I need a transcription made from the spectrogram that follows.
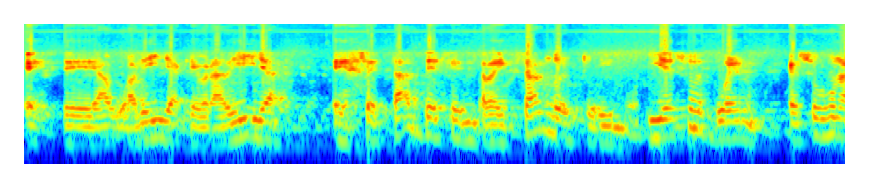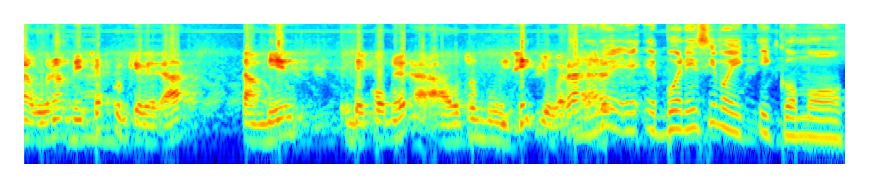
este, Aguadilla, Quebradilla, eh, se está descentralizando el turismo. Y eso es bueno, eso es una buena noticia porque le da también de comer a otros municipios, ¿verdad? Claro, es, buenísimo y, como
